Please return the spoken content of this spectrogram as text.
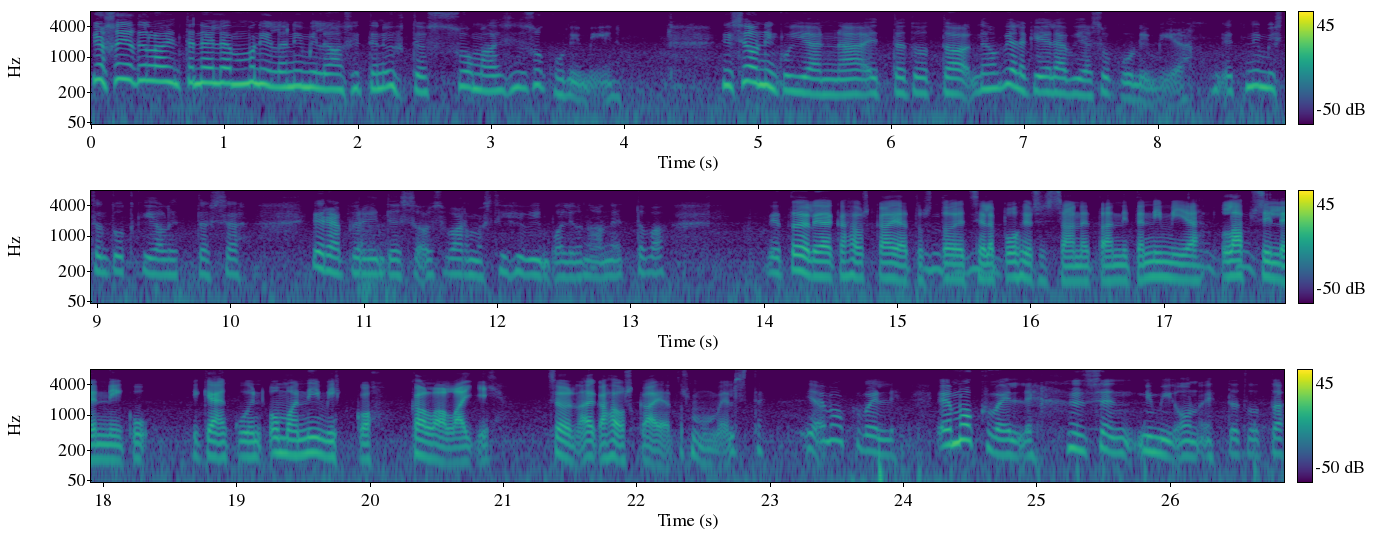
jos ajatellaan, että näillä monilla nimillä on sitten yhteys suomalaisiin sukunimiin, niin se on niin kuin jännää, että tota, ne on vieläkin eläviä sukunimiä. Et nimistön tutkijalle tässä eräperinteessä olisi varmasti hyvin paljon annettavaa. Ja toi oli aika hauska ajatus toi, että siellä pohjoisessa annetaan niitä nimiä lapsille niin kuin ikään kuin oma nimikko kalalaji. Se on aika hauska ajatus mun mielestä. Emokvelle. Emokvelle sen nimi on. Että tuota...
